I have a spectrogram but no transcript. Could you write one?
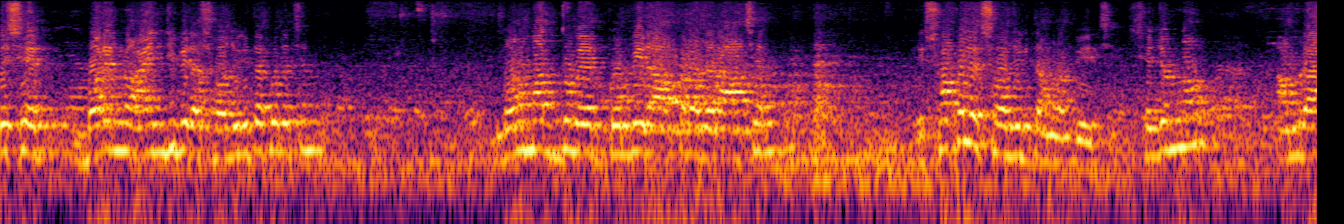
দেশের বরেণ্য আইনজীবীরা সহযোগিতা করেছেন। গণমাধ্যমের কর্মীরা, আপনারা যারা আছেন এই সকলের সহযোগিতা আমরা পেয়েছি। সেজন্য আমরা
